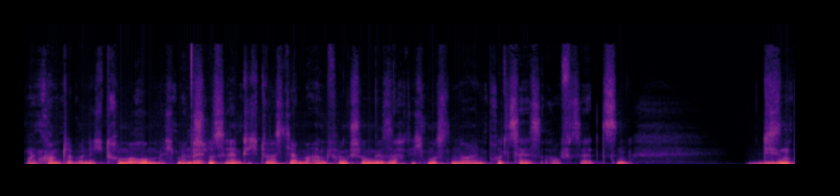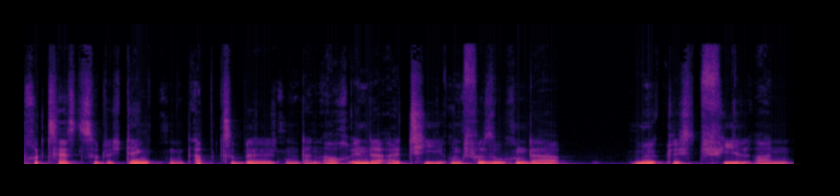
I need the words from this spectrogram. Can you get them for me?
man kommt aber nicht drum herum. Ich meine, nee. schlussendlich, du hast ja am Anfang schon gesagt, ich muss einen neuen Prozess aufsetzen. Diesen Prozess zu durchdenken und abzubilden, dann auch in der IT und versuchen da möglichst viel an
